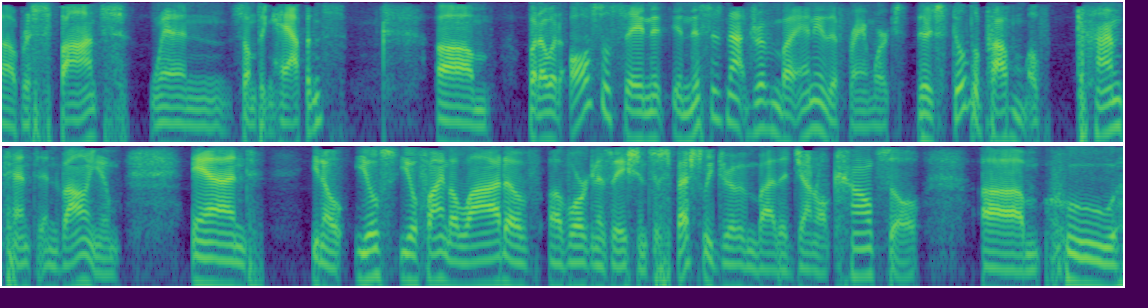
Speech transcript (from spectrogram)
uh, response when something happens? Um, but I would also say, and, this is not driven by any of the frameworks, there's still the problem of content and volume. And you know, you'll you'll find a lot of, of organizations, especially driven by the general counsel, um, who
